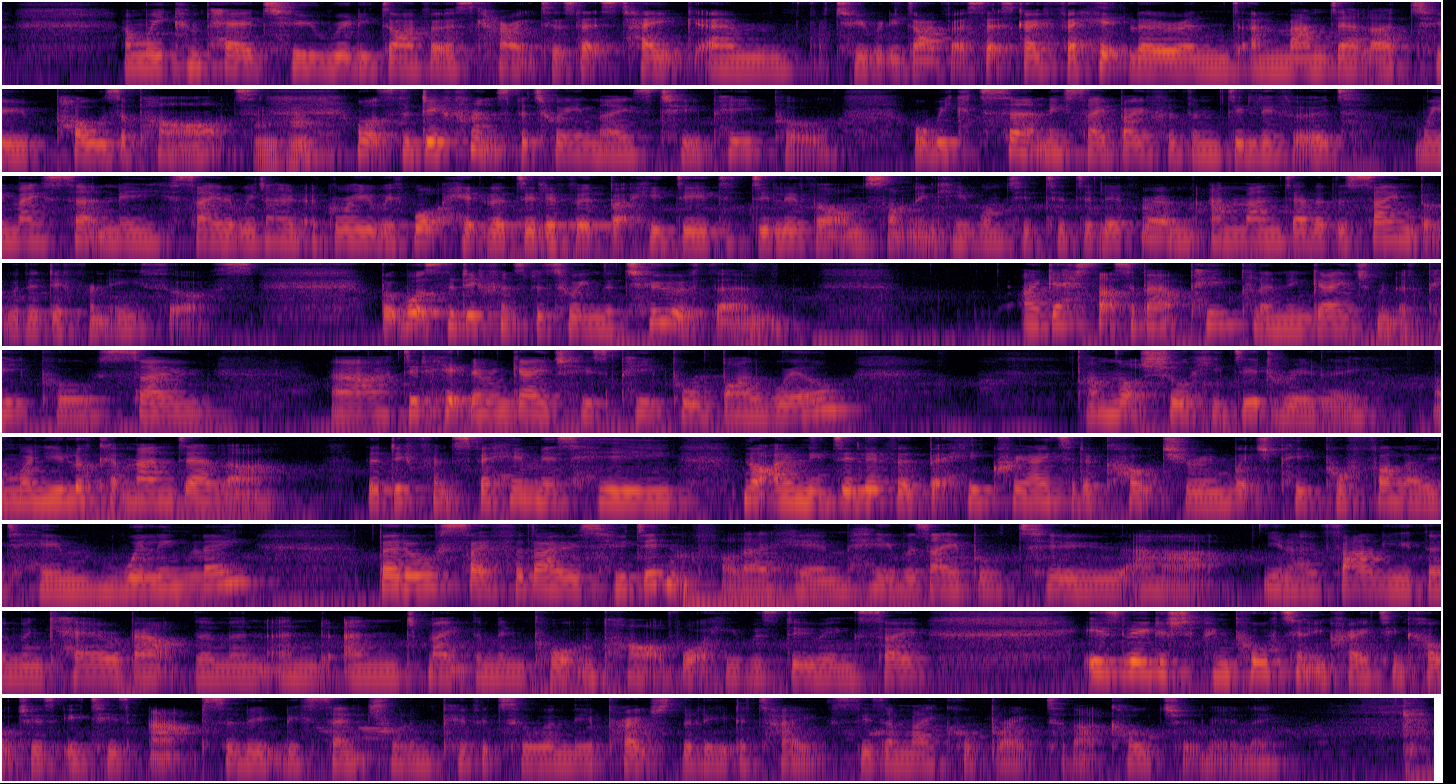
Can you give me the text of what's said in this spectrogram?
and we compare two really diverse characters. Let's take um, two really diverse. Let's go for Hitler and, and Mandela, two poles apart. Mm-hmm. What's the difference between those two people? Well, we could certainly say both of them delivered. We may certainly say that we don't agree with what Hitler delivered, but he did deliver on something he wanted to deliver, and, and Mandela the same, but with a different ethos. But what's the difference between the two of them? I guess that's about people and engagement of people. So uh, did Hitler engage his people by will? I'm not sure he did really. And when you look at Mandela, the difference for him is he not only delivered, but he created a culture in which people followed him willingly. But also for those who didn't follow him, he was able to, uh, you know, value them and care about them and, and, and make them an important part of what he was doing. So is leadership important in creating cultures? It is absolutely central and pivotal, and the approach the leader takes is a make or break to that culture, really.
